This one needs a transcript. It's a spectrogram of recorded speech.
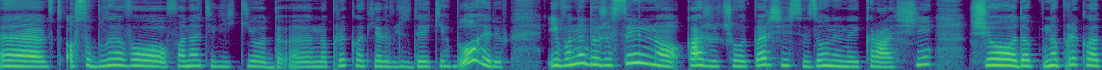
Е, особливо фанатів, які, е, наприклад, я дивлюсь деяких блогерів, і вони дуже сильно кажуть, що перші сезони найкращі. Що, наприклад,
